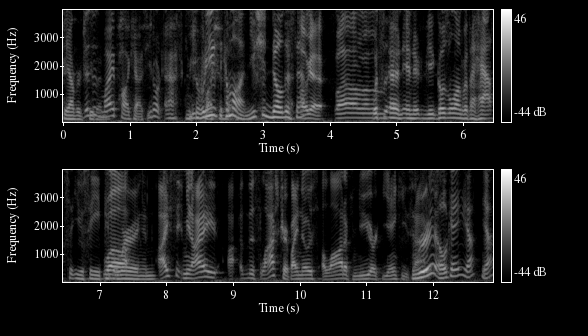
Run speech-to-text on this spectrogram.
The average. this is my podcast you don't ask me So what do you? Come on, you should know this now. okay Well, um, What's and, and it, it goes along with the hats that you see people well, wearing and. I see. I mean, I uh, this last trip I noticed a lot of New York Yankees hats. Really? Okay, yeah, yeah.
